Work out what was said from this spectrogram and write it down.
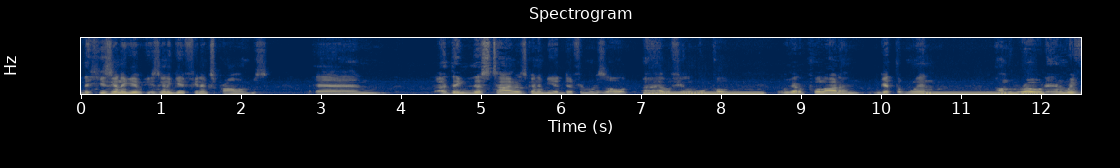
the, he's gonna give he's gonna give Phoenix problems, and I think this time is gonna be a different result. I have a feeling we'll pull we got to pull out and get the win on the road, and we've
